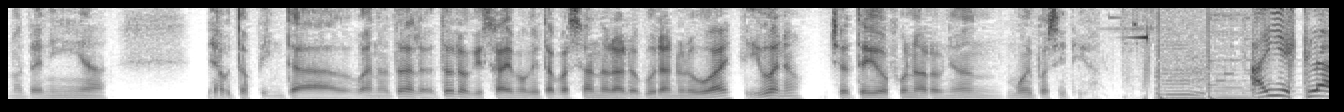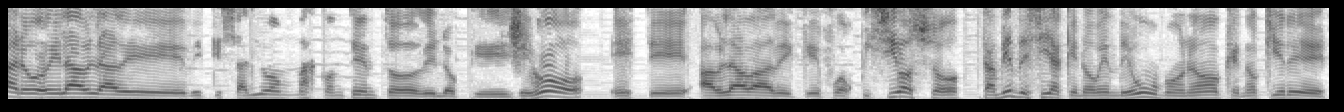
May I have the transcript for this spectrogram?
no, tenía, de autos pintados, bueno, todo lo, todo lo que sabemos que está pasando, la locura en Uruguay. Y bueno, yo te digo, fue una reunión muy positiva. Ahí es claro, él habla de, que salió más contento de lo que llegó, este, hablaba de que fue auspicioso, también decía que no vende humo, ¿no? que no quiere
